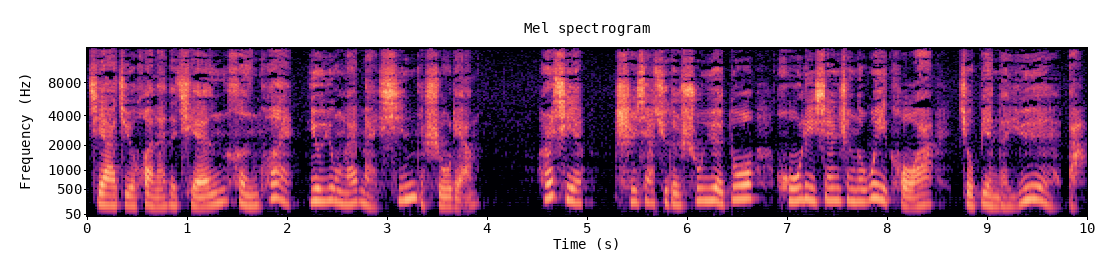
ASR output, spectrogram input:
家具换来的钱很快又用来买新的书粮，而且吃下去的书越多，狐狸先生的胃口啊就变得越大。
